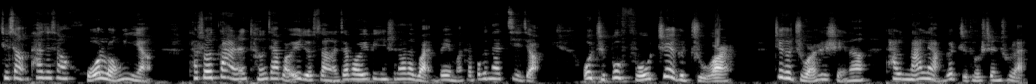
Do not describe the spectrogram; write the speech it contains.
就像他就像活龙一样，他说大人疼贾宝玉就算了，贾宝玉毕竟是他的晚辈嘛，他不跟他计较。我只不服这个主儿，这个主儿是谁呢？他拿两个指头伸出来，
